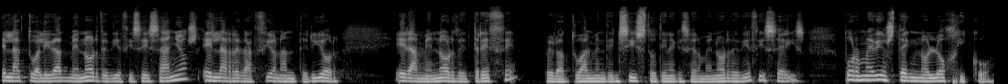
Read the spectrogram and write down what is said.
en la actualidad menor de 16 años, en la redacción anterior era menor de 13, pero actualmente, insisto, tiene que ser menor de 16, por medios tecnológicos,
